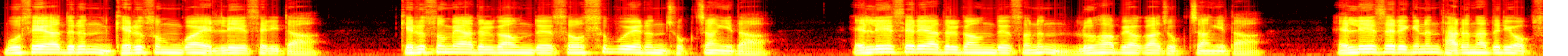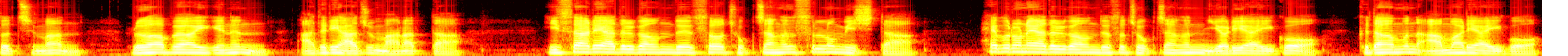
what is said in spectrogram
모세의 아들은 게르솜과 엘리에셀이다. 게르솜의 아들 가운데서 스부엘은 족장이다. 엘리에셀의 아들 가운데서는 르하베아가 족장이다. 엘리에셀에게는 다른 아들이 없었지만 르하베아에게는 아들이 아주 많았다. 이스라엘의 아들 가운데서 족장은 슬로밋이다. 헤브론의 아들 가운데서 족장은 여리아이고 그 다음은 아마리아이고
